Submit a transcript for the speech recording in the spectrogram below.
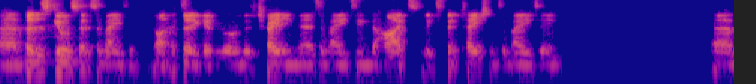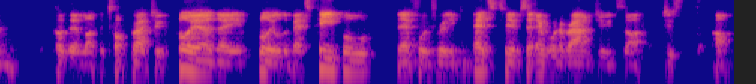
Um, but the skill set's amazing. Like I don't get me wrong, the training there is amazing. The heights of expectations amazing. Um, because they're like the top graduate employer, they employ all the best people. Therefore, it's really competitive. So everyone around you is like just up,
